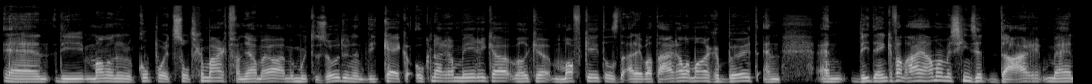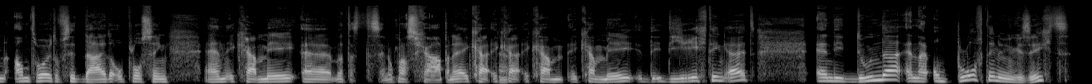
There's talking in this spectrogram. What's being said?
En die mannen hun kop wordt zot gemaakt van ja, maar ja, we moeten zo doen. En die kijken ook naar Amerika, welke mafketels, allee, wat daar allemaal gebeurt. En, en die denken van, ah ja, maar misschien zit daar mijn antwoord of zit daar de oplossing. En ik ga mee, eh, want dat, dat zijn ook maar schapen, hè. Ik, ga, ik, ga, ik, ga, ik ga mee die, die richting uit. En die doen dat en dat ontploft in hun gezicht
